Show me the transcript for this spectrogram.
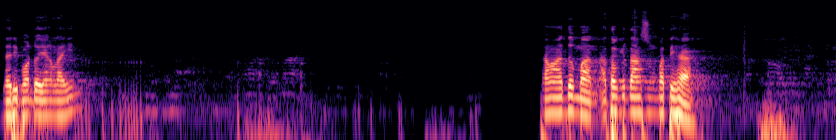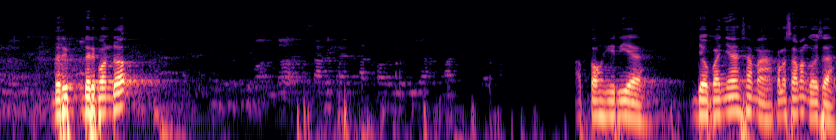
Dari pondok yang lain? Sama doman atau kita langsung Fatihah? Dari dari pondok? Atau Hiria? Jawabannya sama. Kalau sama nggak usah.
